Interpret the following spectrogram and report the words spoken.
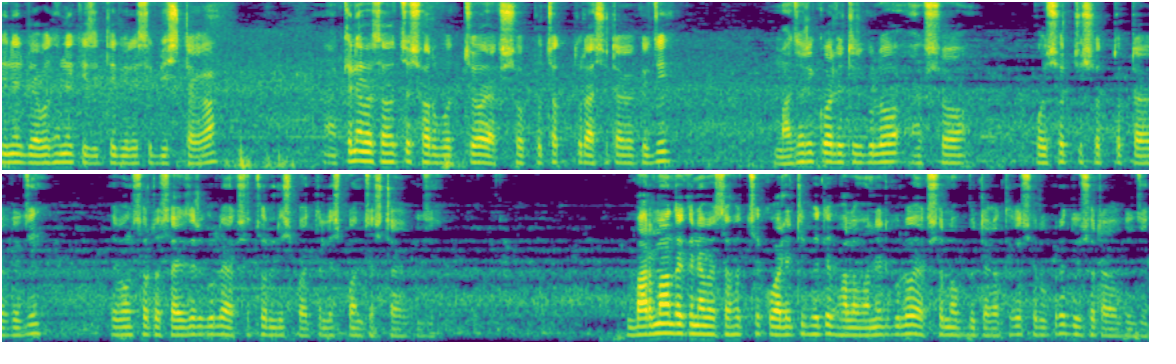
দিনের ব্যবধানে কেজিতে বেড়েছে বিশ টাকা। কেনা বেচা হচ্ছে সর্বোচ্চ একশো পঁচাত্তর আশি টাকা কেজি। মাঝারি কোয়ালিটিরগুলো একশো পঁয়ষট্টি সত্তর টাকা কেজি এবং ছোটো সাইজেরগুলো একশো চল্লিশ, পঁয়তাল্লিশ, পঞ্চাশ টাকা কেজি। বার্মা কেনা বেচা হচ্ছে কোয়ালিটি ভেদে ভালো মানেরগুলো একশো নব্বই টাকা থেকে শুরু করে দুশো টাকা কেজি।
